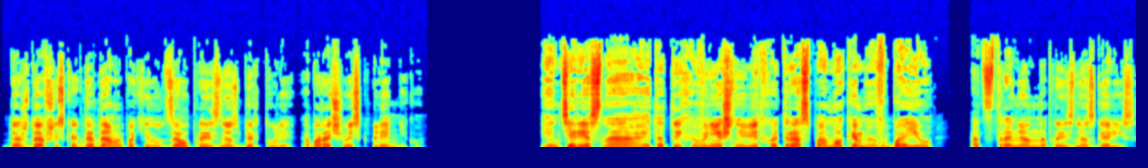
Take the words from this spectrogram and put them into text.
дождавшись, когда дамы покинут зал, произнес Бертули, оборачиваясь к пленнику. «Интересно, а этот их внешний вид хоть раз помог им в бою?» — отстраненно произнес Горис.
